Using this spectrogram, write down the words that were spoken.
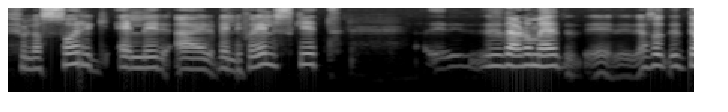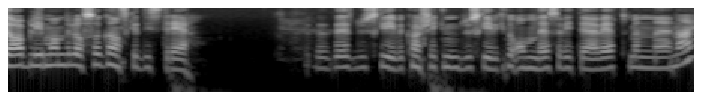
full av sorg, eller er veldig forelsket. Det er noe med altså, Da blir man vel også ganske distré. Du skriver kanskje ikke, du skriver ikke noe om det, så vidt jeg vet, men, eh, Nei.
